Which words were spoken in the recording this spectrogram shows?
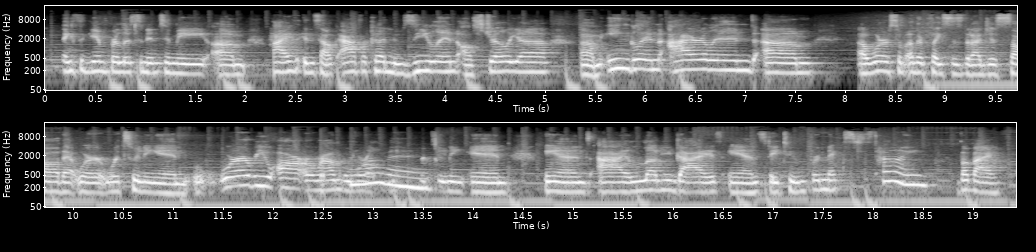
thanks again for listening to me. Um, hi in South Africa, New Zealand, Australia, um, England, Ireland. Um, uh, what are some other places that I just saw that we're, we're tuning in? Wherever you are around the world, for tuning in. And I love you guys and stay tuned for next time. Bye bye.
